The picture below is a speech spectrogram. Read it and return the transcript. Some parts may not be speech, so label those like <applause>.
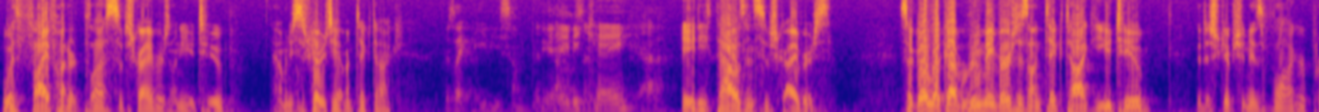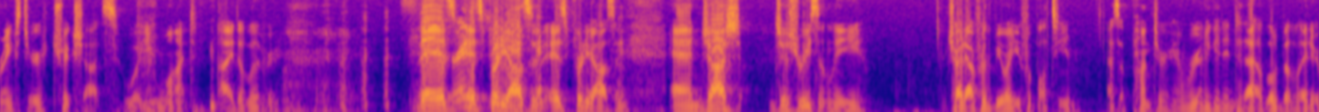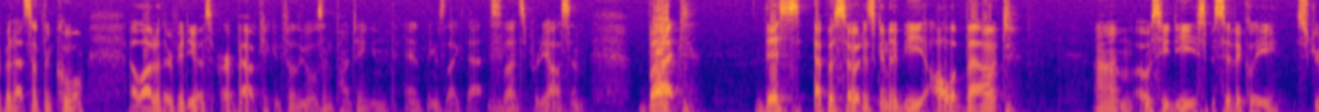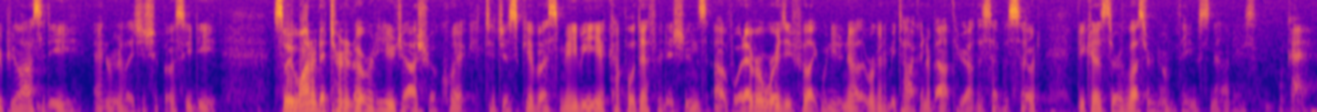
with 500 plus subscribers on YouTube. How many subscribers do you have on TikTok? There's like 80 something. Yeah, 80K. Yeah. 80,000 subscribers. So go look up Roommate Versus on TikTok, YouTube. The description is vlogger, prankster, trick shots. What you want, I deliver. <laughs> it's, it's pretty awesome. It's pretty awesome. And Josh just recently tried out for the BYU football team as a punter, and we're going to get into that a little bit later. But that's something cool. A lot of their videos are about kicking field goals and punting and, and things like that. So that's pretty awesome. But this episode is going to be all about um, OCD, specifically scrupulosity and relationship OCD. So we wanted to turn it over to you, Josh, real quick, to just give us maybe a couple of definitions of whatever words you feel like we need to know that we're going to be talking about throughout this episode, because they're lesser known things nowadays. Okay.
